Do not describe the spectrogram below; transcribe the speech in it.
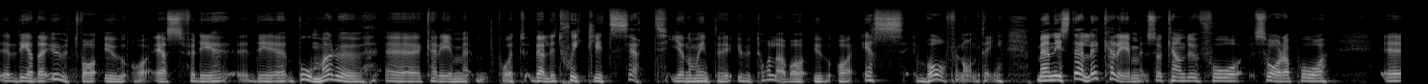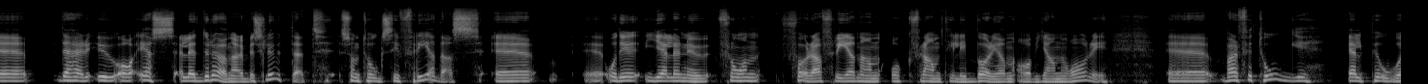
reda ut vad UAS, för det, det bommar du eh, Karim på ett väldigt skickligt sätt genom att inte uttala vad UAS var för någonting. Men istället Karim så kan du få svara på eh, det här UAS, eller drönarbeslutet, som togs i fredags. Eh, Eh, Eh, och det gäller nu från förra fredagen och fram till i början av januari. Eh, varför tog LPO,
